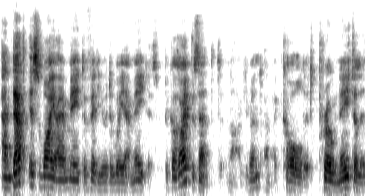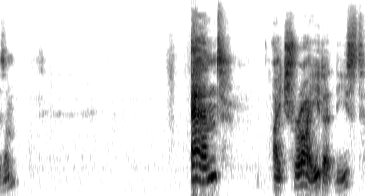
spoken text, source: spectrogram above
And that is why I made the video the way I made it, because I presented an argument and I called it pronatalism. And I tried, at least,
